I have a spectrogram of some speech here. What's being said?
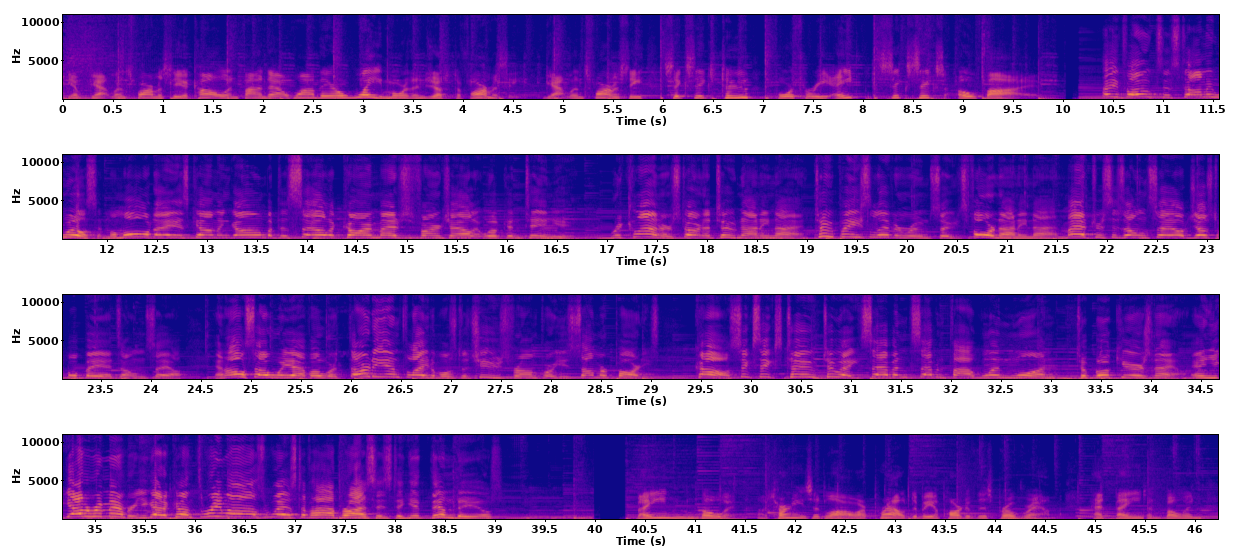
Give Gatlin's Pharmacy a call and find out why they are way more than just a pharmacy. Gatlin's Pharmacy, 662 438 6605. Hey folks, it's Tommy Wilson. Memorial Day is come and gone, but the sale at Car and Mattress Furniture Outlet will continue. Recliners starting at $2.99. Two-piece living room suits, $4.99. Mattresses on sale, adjustable beds on sale. And also we have over 30 inflatables to choose from for your summer parties. Call 662-287-7511 to book yours now. And you got to remember, you got to come three miles west of high prices to get them deals. Bain Bowen, attorneys at law, are proud to be a part of this program. At Bain and Bowen,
